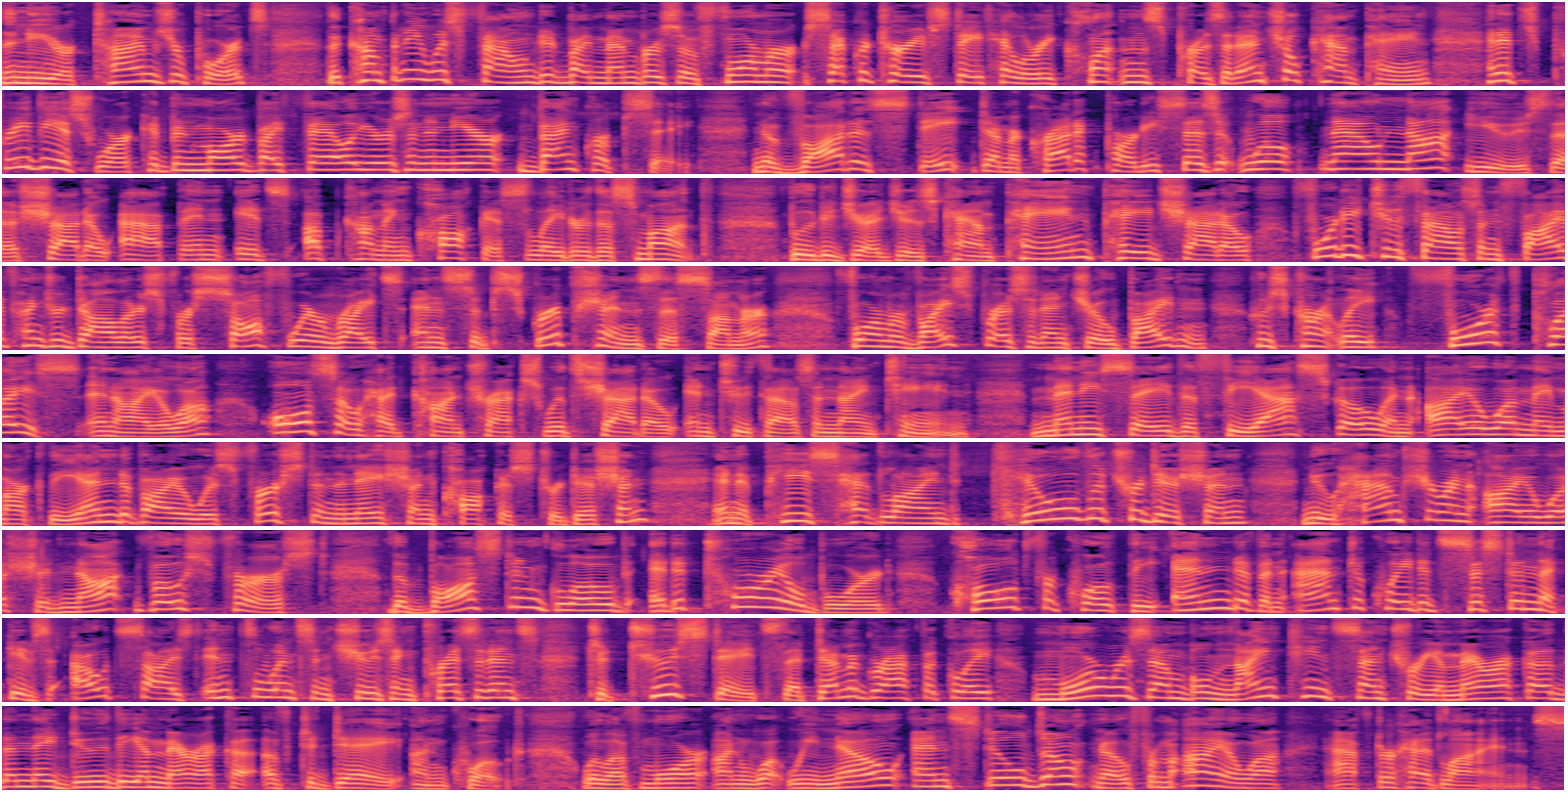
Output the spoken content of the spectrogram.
The New York Times reports the company was founded by members of former Secretary of State Hillary Clinton's presidential campaign, and its previous work had been marred by failures and a near bankruptcy. Nevada's state Democratic Party says it will now not use the Shadow app in its upcoming caucus later this month. Buttigieg's campaign paid Shadow $42,500 for software rights and subscriptions this summer. Former Vice President Joe Biden, who's currently fourth place in Iowa, also had contracts with Shadow in 2019. Many say the fiasco in Iowa may mark the end of Iowa's first-in-the-nation caucus tradition. In a piece headlined, Kill the Tradition, New Hampshire and Iowa should not vote first, the Boston Globe editorial board called for, quote, the end of an antiquated system that gives outsized influence in choosing presidents to two states that demographically more resemble 19th century America than they do the America of today, unquote. We'll have more on what we know and still don't know from Iowa after headlines.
